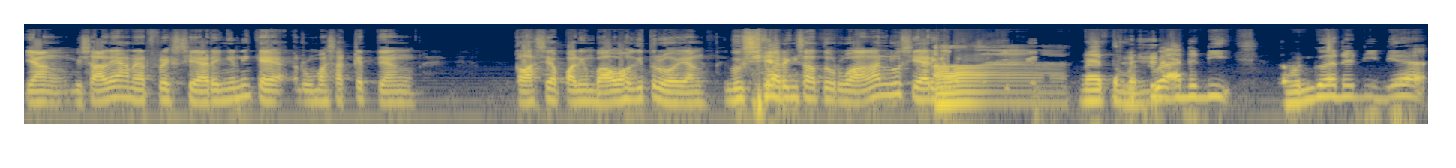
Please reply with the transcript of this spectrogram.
Yang misalnya yang Netflix sharing ini kayak rumah sakit yang kelasnya paling bawah gitu loh, yang lu sharing satu ruangan, lu sharing Ah, nah temen gue ada di temen gue ada di dia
